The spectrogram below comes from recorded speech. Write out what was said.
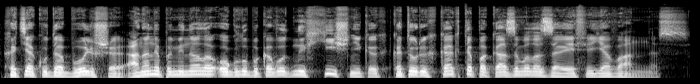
хотя куда больше она напоминала о глубоководных хищниках, которых как-то показывала Заэфе Яваннес.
